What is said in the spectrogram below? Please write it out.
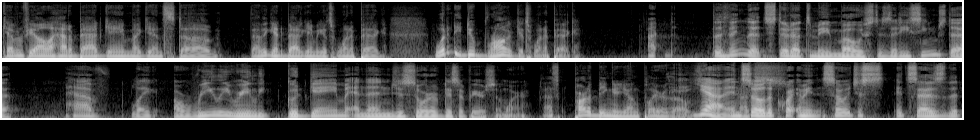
Kevin Fiala had a bad game against. Uh, I think he had a bad game against Winnipeg. What did he do wrong against Winnipeg? I, the thing that stood out to me most is that he seems to have like a really really good game and then just sort of disappear somewhere. That's part of being a young player, though. Uh, yeah, and so the That's- que- I mean, so it just it says that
